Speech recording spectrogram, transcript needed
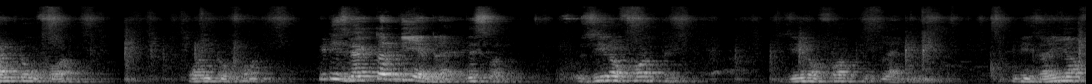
1 2 4 1 2 4 it is vector b andre this one 0 4 3 0 4 3 like this it is i of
